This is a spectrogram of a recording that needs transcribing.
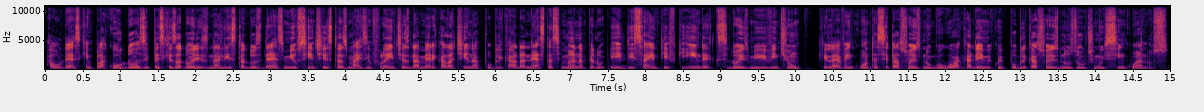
A UDESC emplacou 12 pesquisadores na lista dos 10 mil cientistas mais influentes da América Latina, publicada nesta semana pelo AD Scientific Index 2021, que leva em conta citações no Google Acadêmico e publicações nos últimos cinco anos.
